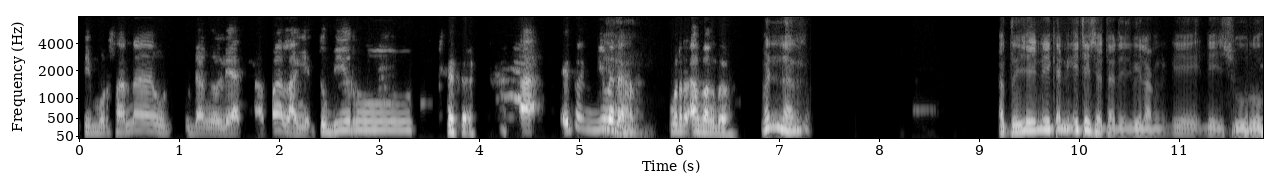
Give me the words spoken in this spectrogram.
timur sana udah ngelihat apa langit tuh biru. Ah, itu gimana Ya. menurut abang tuh? Benar. Satunya ini kan itu saya tadi bilang di, disuruh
